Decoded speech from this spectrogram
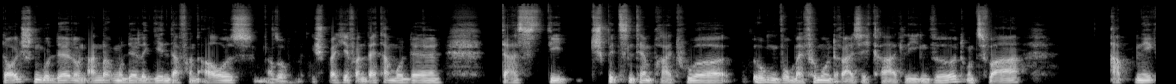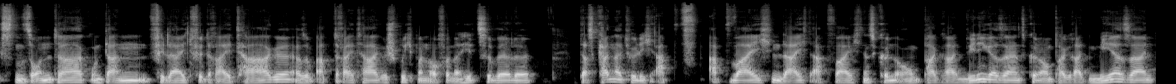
deutschen Modelle und andere Modelle gehen davon aus, also ich spreche von Wettermodellen, dass die Spitzentemperatur irgendwo bei 35 Grad liegen wird und zwar ab nächsten Sonntag und dann vielleicht für drei Tage. Also ab drei Tage spricht man auch von einer Hitzewelle. Das kann natürlich ab, abweichen, leicht abweichen. Es können auch ein paar Grad weniger sein, es können auch ein paar Grad mehr sein.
